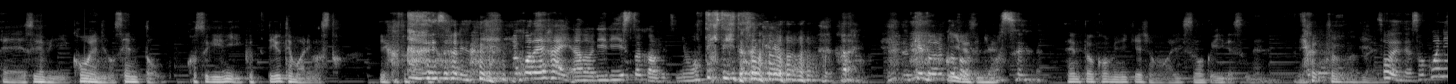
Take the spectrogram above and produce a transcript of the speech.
えー、水曜日に高円寺の銭湯、小杉に行くっていう手もありますと。いうこと そうです。そこで、はい、あのリリースとか別に持ってきていただければ、はい、受け取ることができます。いいですね。戦闘コミュニケーションはすごくいいですね。そうですね。そこに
